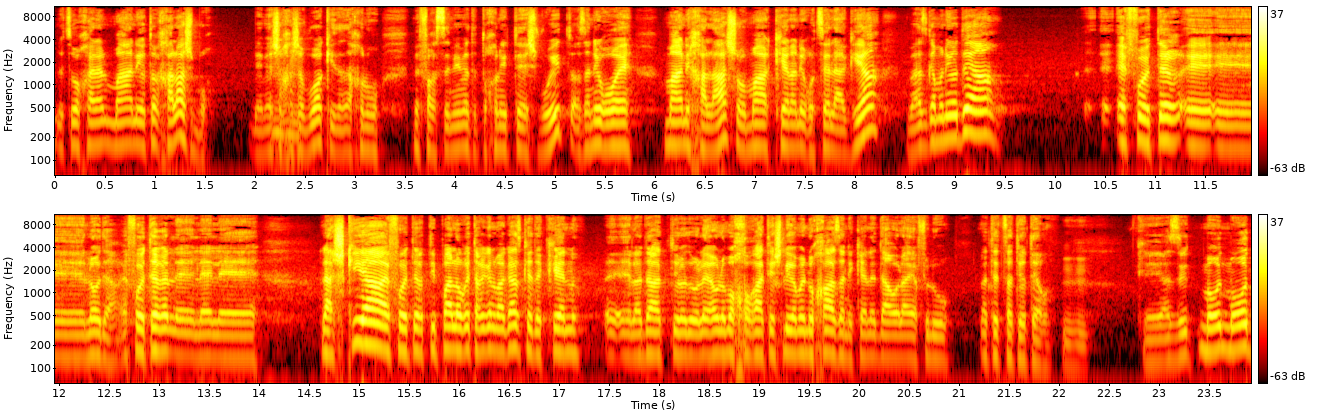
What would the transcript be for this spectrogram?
לצורך העניין מה אני יותר חלש בו במשך mm-hmm. השבוע, כי אנחנו מפרסמים את התוכנית שבועית, אז אני רואה מה אני חלש או מה כן אני רוצה להגיע, ואז גם אני יודע איפה יותר, אה, אה, לא יודע, איפה יותר ל, ל, ל, להשקיע, איפה יותר טיפה להוריד את הרגל מהגז כדי כן אה, לדעת, לא יודע, אולי יום למחרת יש לי יום מנוחה, אז אני כן אדע אולי אפילו לתת קצת יותר. Mm-hmm. אה, אז זה מאוד מאוד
